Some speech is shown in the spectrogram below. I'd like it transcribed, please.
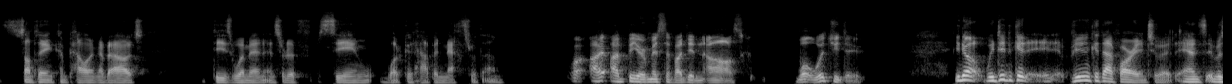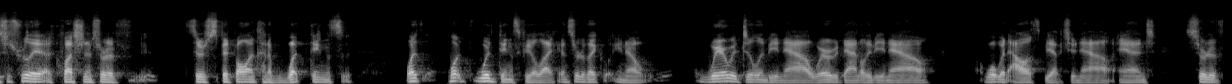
something compelling about these women and sort of seeing what could happen next with them. Well, I, would be remiss if I didn't ask. What would you do? You know, we didn't get we didn't get that far into it, and it was just really a question of sort of sort of spitballing kind of what things, what what would things feel like, and sort of like you know where would Dylan be now? Where would Natalie be now? What would Alex be up to now? And sort of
